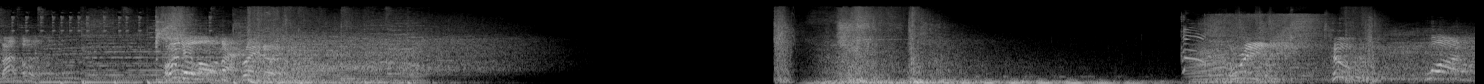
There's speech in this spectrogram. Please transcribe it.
battle! Pokemon Trainer! Three, two, one,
